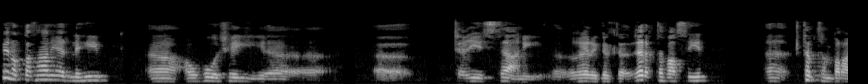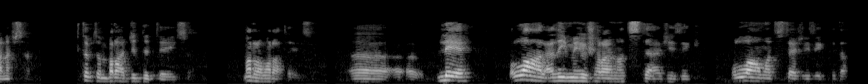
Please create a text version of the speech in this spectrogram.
في نقطة ثانية اللي هي آه، أو هو شيء آه، تعيس ثاني غير قلت غير التفاصيل كتبت المباراة نفسها، كتبت المباراة جدا تعيسة، مرة مرة تعيسة. ليه؟ والله العظيم هي شراي ما تستاهل شيء زي كذا، والله ما تستاهل شيء زي كذا،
